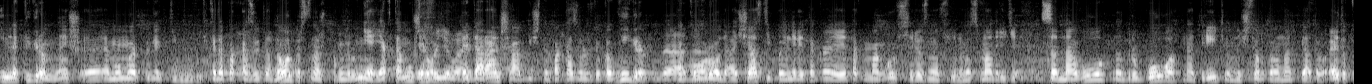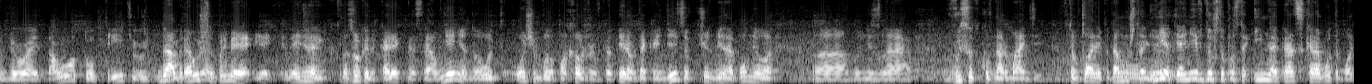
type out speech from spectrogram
именно к играм, знаешь, э, MMORPG какие-нибудь, когда показывают одного персонажа, по другому. Не, я к тому, что понимаю, это да. раньше обычно показывали только в играх Да, такого да. рода, а сейчас, типа, Инри такая, я так могу в серьезном фильме. Вот смотрите, с одного на другого, на третьего, на четвертого, на пятого. Этот убивает того, тот третьего. Да, Ну, потому как что, например, я, я- я не знаю, насколько это корректное сравнение, но вот очень было похоже, как первая атака индейцев, почему-то мне напомнило, э, ну не знаю, высадку в Нормандии. В том плане, потому Ну, что... нет. Я имею в виду, что просто именно операторская работа была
